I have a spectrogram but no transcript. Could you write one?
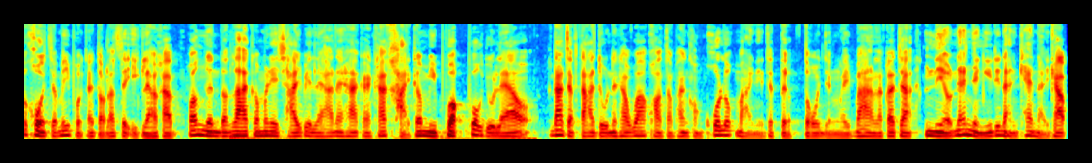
ก็คงจะไม่มีผลต่อรัสเซียอีกแล้วครับเพราะเงินดอลลาร์ก็ไม่ได้ใช้ไปแล้วนะฮะการค้าขายก็มีพวกพวกอยู่แล้วน่าจับตาดูนะครับว่าความสัมพันธ์ของขั้วโลกใหม่เนี่ยจะเติบโตอย่างไรบ้าง แล้วก็จะเหนียวแน่นอย่างนี้ได้นานแค่ไหนครับ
